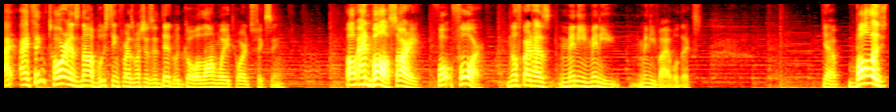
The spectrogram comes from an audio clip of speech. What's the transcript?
I, I think Torres not boosting for as much as it did would go a long way towards fixing. Oh, and Ball, sorry. Four. four. Nilfgaard has many, many, many viable decks. Yeah, Ball is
